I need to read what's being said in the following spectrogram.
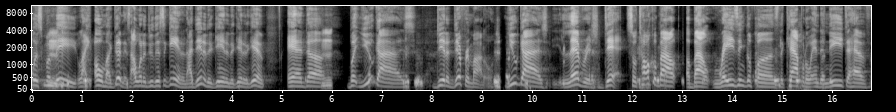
was for mm. me like oh my goodness i want to do this again and i did it again and again and again. And uh, mm. but you guys did a different model. You guys leveraged debt. So talk about about raising the funds the capital and the need to have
